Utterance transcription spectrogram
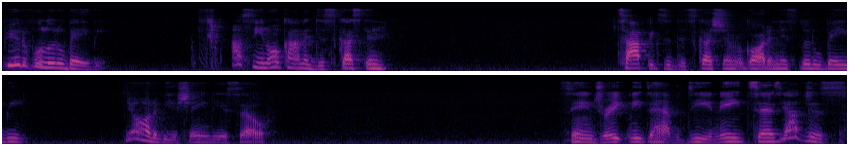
beautiful little baby. I've seen all kind of disgusting topics of discussion regarding this little baby. You ought to be ashamed of yourself. Saying Drake need to have a DNA test. Y'all just,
